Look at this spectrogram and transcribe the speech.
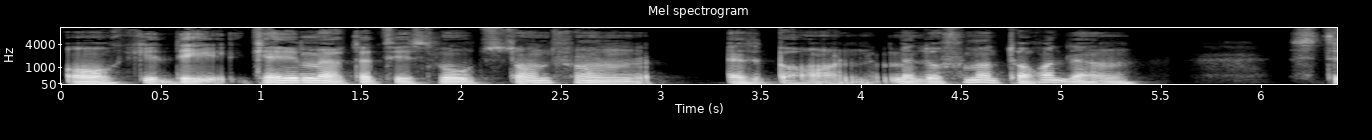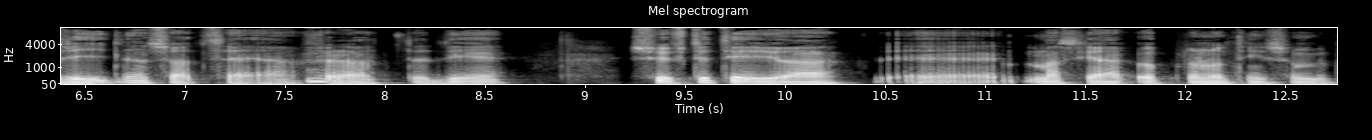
Och det kan ju möta ett visst motstånd från ett barn, men då får man ta den striden så att säga. Mm. För att det, syftet är ju att eh, man ska uppnå någonting som,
